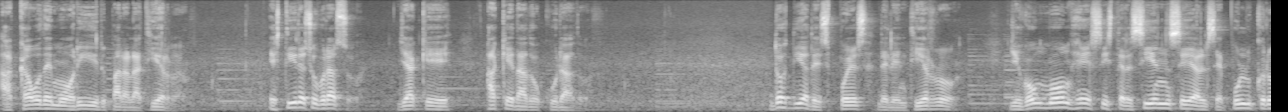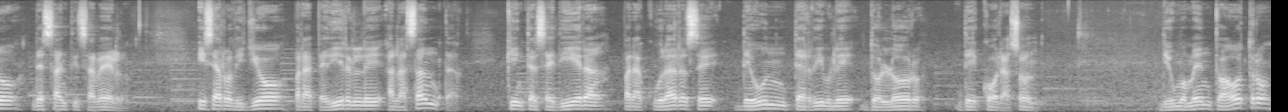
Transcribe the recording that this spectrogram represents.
acabo de morir para la tierra. Estire su brazo, ya que ha quedado curado. Dos días después del entierro, llegó un monje cisterciense al sepulcro de Santa Isabel y se arrodilló para pedirle a la santa que intercediera para curarse de un terrible dolor de corazón. De un momento a otro,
